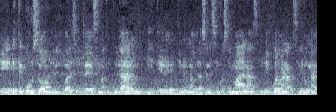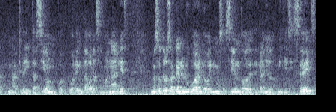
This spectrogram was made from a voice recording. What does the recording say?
Eh, este curso, en el cual ustedes se matricularon y que tiene una duración de 5 semanas y del cual van a recibir una, acreditación por 40 horas semanales, nosotros acá en Uruguay lo venimos haciendo desde el año 2016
